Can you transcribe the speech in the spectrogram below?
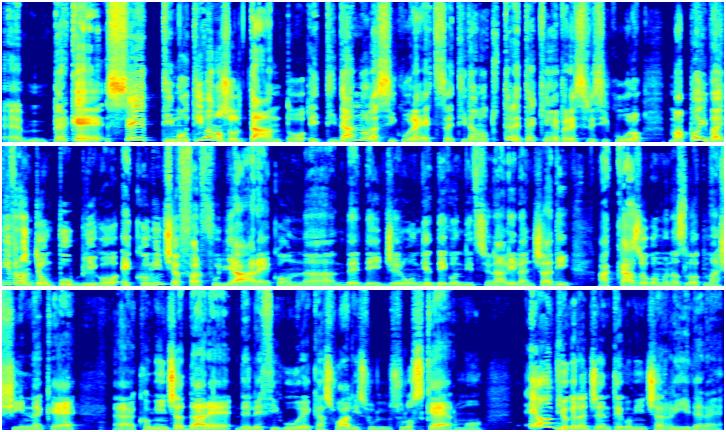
Ehm, perché se ti motivano soltanto e ti danno la sicurezza e ti danno tutte le tecniche per essere sicuro, ma poi vai di fronte a un pubblico e cominci a far fugliare con uh, de- dei gerundi e dei condizionali lanciati a caso come una slot machine che uh, comincia a dare delle figure casuali sul- sullo schermo, è ovvio che la gente comincia a ridere.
